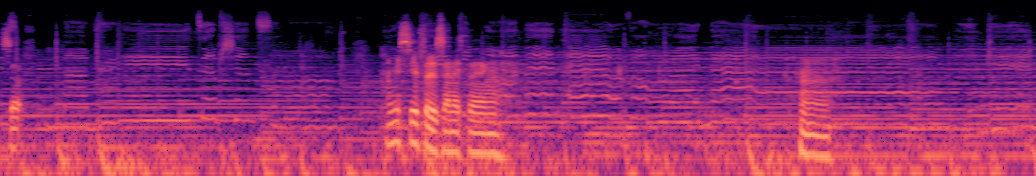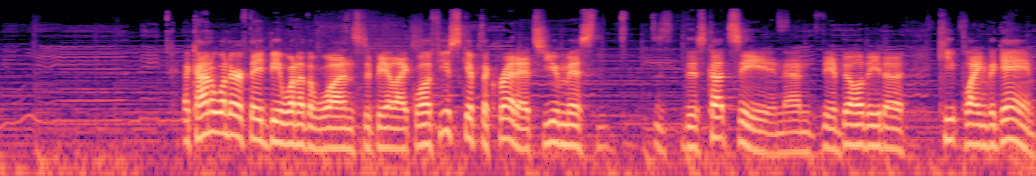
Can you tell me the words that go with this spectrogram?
So let me see if there's anything. Hmm. I kind of wonder if they'd be one of the ones to be like, well, if you skip the credits, you miss this cutscene and the ability to keep playing the game.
